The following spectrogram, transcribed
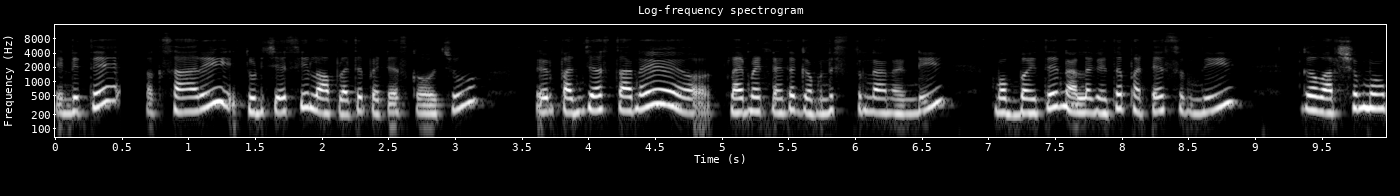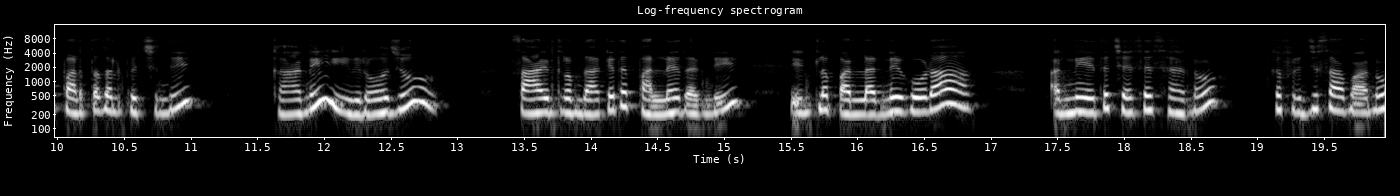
ఎండితే ఒకసారి తుడిచేసి లోపలైతే పెట్టేసుకోవచ్చు. నేను పని చేస్తానే క్లైమేట్ని అయితే గమనిస్తున్నానండి. మబ్బు అయితే నల్లగైతే పట్టేస్తుంది. ఇంకా వర్షము పడుతుంది అనిపించింది కానీ ఈరోజు సాయంత్రం దాకైతే అయితే ఇంట్లో పనులన్నీ కూడా అన్నీ అయితే చేసేసాను. ఇంకా ఫ్రిడ్జ్ సామాను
